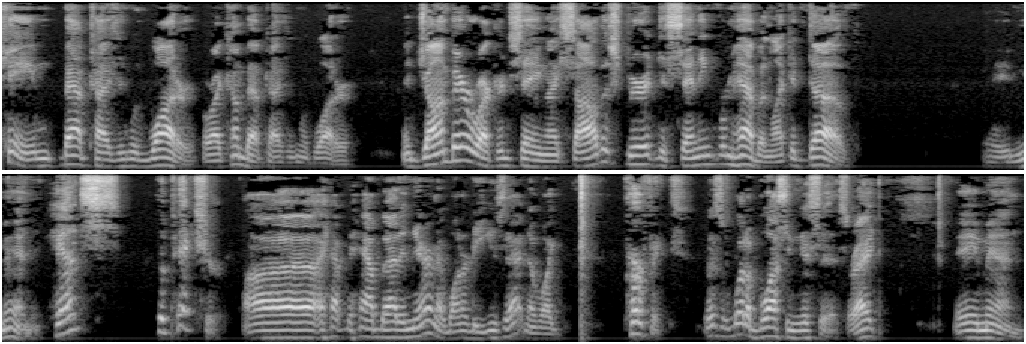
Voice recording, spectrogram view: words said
came baptizing with water, or I come baptizing with water. And John bare record, saying, I saw the Spirit descending from heaven like a dove. Amen. Hence the picture. Uh, I happen to have that in there, and I wanted to use that, and I'm like, perfect. This is what a blessing this is, right? Amen.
